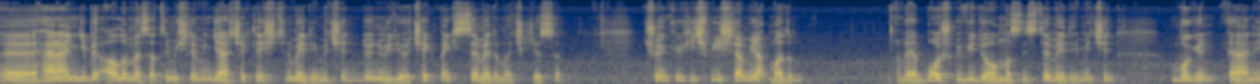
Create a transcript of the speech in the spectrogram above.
e, herhangi bir alım ve satım işlemin gerçekleştirmediğim için dün video çekmek istemedim açıkçası. Çünkü hiçbir işlem yapmadım ve boş bir video olmasını istemediğim için bugün yani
